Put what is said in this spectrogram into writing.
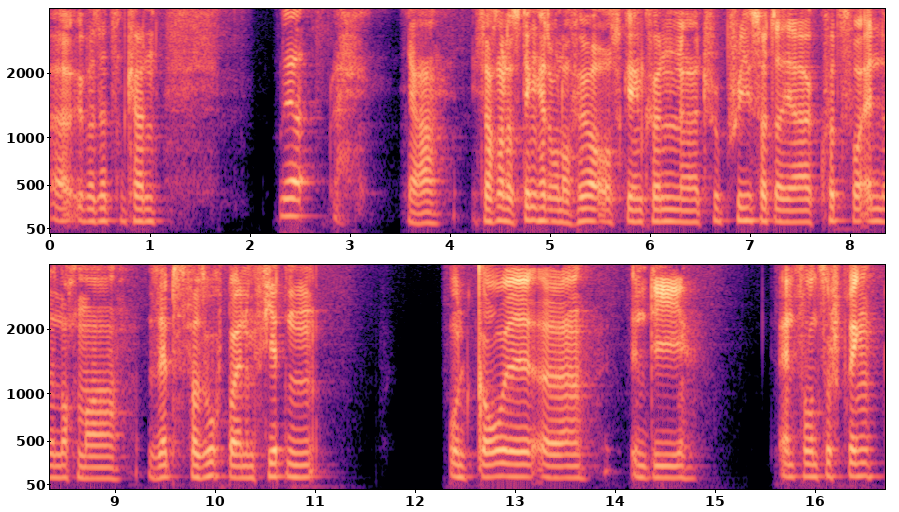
äh, übersetzen kann. Ja. Ja, ich sag mal, das Ding hätte auch noch höher ausgehen können. Äh, True Priest hat da ja kurz vor Ende nochmal selbst versucht, bei einem vierten und Goal äh, in die Endzone zu springen.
